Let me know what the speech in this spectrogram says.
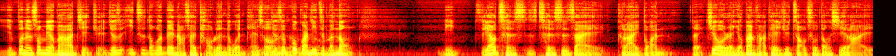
也不能说没有办法解决，就是一直都会被拿出来讨论的问题。没错，就是说不管你怎么弄，你。只要城市城市在 client 端，对，就有人有办法可以去找出东西来。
